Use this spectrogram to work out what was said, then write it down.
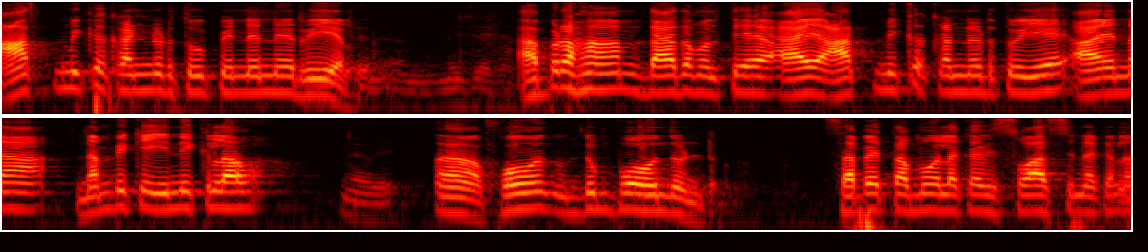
ಆತ್ಮಿಕ ಕಣ್ಣು ತೂಪಿನೇ ರಿಯಲ್. ನಿಜ ಅಬ್ರಹಾಂ ದಾದ ಮಲ್ತೆ ಆಯ ಆತ್ಮಿಕ ಕಣ್ಣೆಡ್ತು ಏ ఆయన ನಂಬಿಕೆ ಇನ್ನಿಕ್ಲ ಅವೇ ಫೋನ್ ದುಂಪು ಒಂದುಂಟು ಸಭೆತ ಮೂಲಕ ವಿಶ್ವಾಸಿನಕಲ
